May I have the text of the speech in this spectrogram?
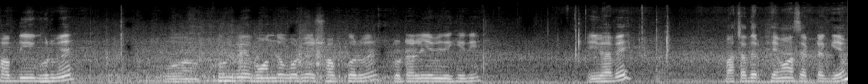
সব দিকে ঘুরবে, ও খুলবে, বন্ধ করবে, সব করবে। টোটালি আমি দেখিয়ে দিই। এইভাবে বাচ্চাদের ফেমাস একটা গেম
